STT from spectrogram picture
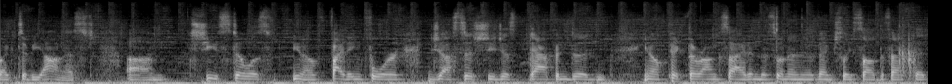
like to be honest Um, she still was, you know, fighting for justice. She just happened to, you know, pick the wrong side in this one, and eventually saw the fact that,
